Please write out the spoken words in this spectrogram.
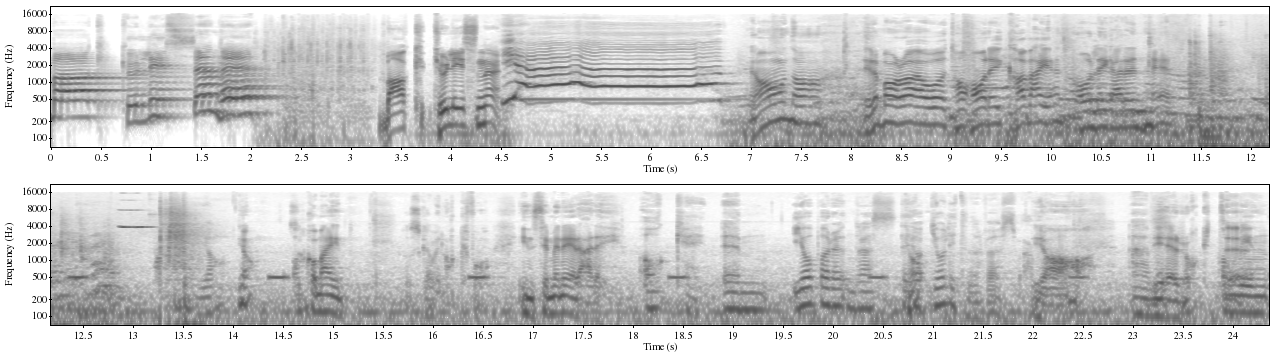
Bak kulissene. Bak kulissene. Ja da, er det bare å ta av deg kavaien og legge den ned. Ja. Ja, så kom jeg inn. Så skal vi nok få inseminere deg. OK. Um, jeg bare undres ja. jeg, jeg er litt nervøs. va? Ja, Ehm, det er rokt om min,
